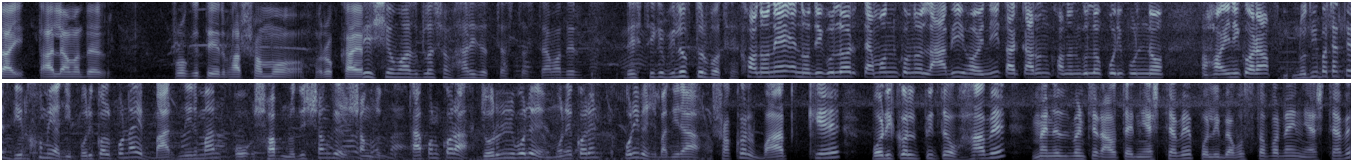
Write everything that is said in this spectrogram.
যায় তাহলে আমাদের প্রকৃতির ভারসাম্য রক্ষায় দেশীয় মাছগুলো সব হারিয়ে যাচ্ছে আস্তে আস্তে। আমাদের দেশ থেকে বিলুপ্তর পথে। খননে নদীগুলোর তেমন কোনো লাভই হয়নি তার কারণ খননগুলো পরিপূর্ণ হয়নি করা। নদী বাঁচাতে দীর্ঘমেয়াদী পরিকল্পনায় বাঁধ নির্মাণ ও সব নদীর সঙ্গে সংযোগ স্থাপন করা জরুরি বলে মনে করেন পরিবেশবাদীরা। সকল বাঁধকে পরিকল্পিতভাবে ম্যানেজমেন্টের আওতায় নিয়ে আসতে হবে পলি ব্যবস্থাপনায় নিয়ে আসতে হবে।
